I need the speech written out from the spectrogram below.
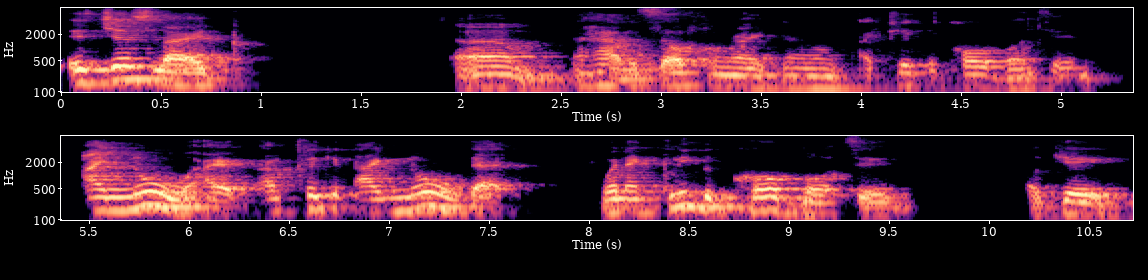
it's just like um, I have a cell phone right now. I click the call button. I know I, I'm clicking. I know that when I click the call button, okay,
